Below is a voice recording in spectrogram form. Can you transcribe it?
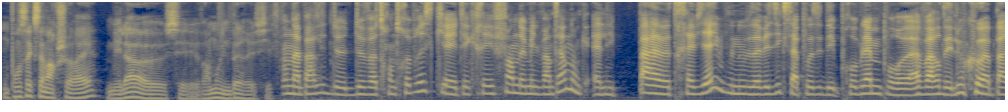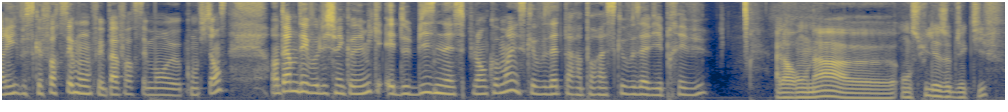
On pensait que ça marcherait, mais là euh, c'est vraiment une belle réussite. On a parlé de, votre entreprise qui a été créée fin 2021, donc elle n'est pas euh, très vieille. Vous nous avez dit que ça posait des problèmes pour avoir des locaux à Paris, parce que forcément on ne fait pas forcément confiance. En termes d'évolution économique et de business plan, comment est-ce que vous êtes par rapport à ce que vous aviez prévu? Alors on, a, on suit les objectifs.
